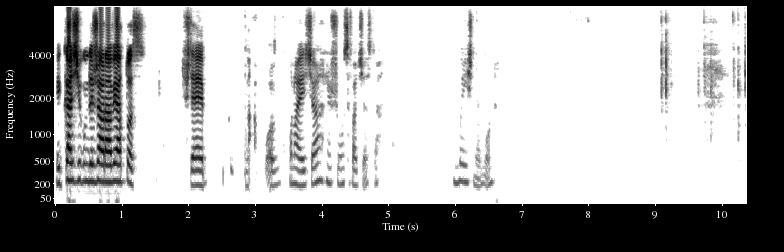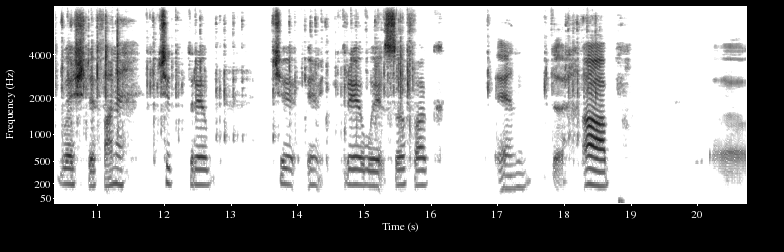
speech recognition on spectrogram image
e ca și cum deja ar avea toți. Știi? Na, o pun aici. Nu știu cum se face asta. Băi, ești nebun. Băi, Ștefane, ce trebuie ce trebuie să fac enter. A, uh,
